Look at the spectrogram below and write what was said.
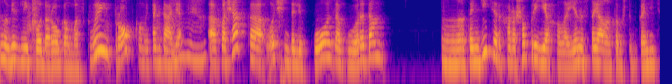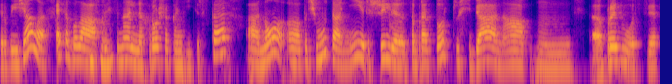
ну, везли по дорогам Москвы, пробкам и так далее. Uh-huh. Площадка очень далеко, за городом. Кондитер хорошо приехала. Я настояла на том, чтобы кондитер выезжала. Это была uh-huh. профессиональная, хорошая кондитерская, а, но почему-то они решили собрать торт у себя на э, производстве,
